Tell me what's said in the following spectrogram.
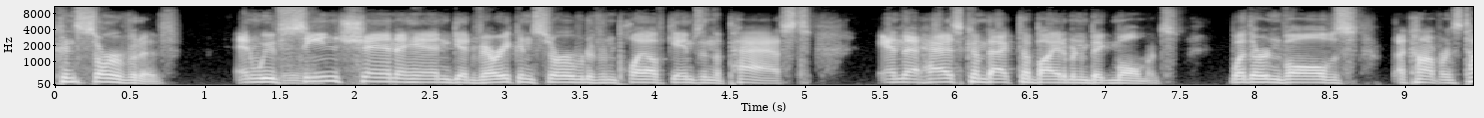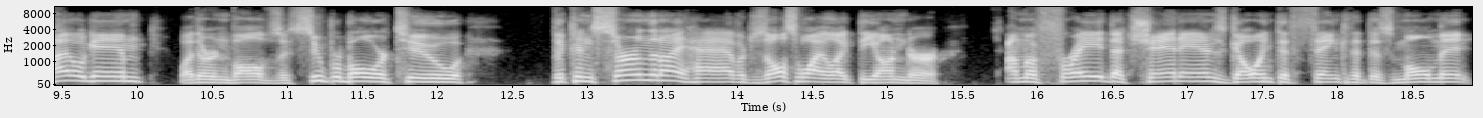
conservative. And we've mm. seen Shanahan get very conservative in playoff games in the past, and that has come back to bite him in big moments whether it involves a conference title game, whether it involves a Super Bowl or two. The concern that I have, which is also why I like the under, I'm afraid that Shanahan's going to think that this moment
